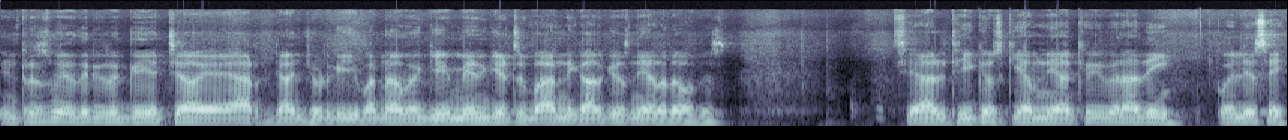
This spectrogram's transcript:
इंटरेस्ट में इधर ही रुक गई अच्छा है यार, जान छोड़ गई, वरना हमें गेम मेन गेट से बाहर निकाल के उसने आना था वापस। चल, ठीक है, उसकी हमने आँखें भी बना दी, कोयले से।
